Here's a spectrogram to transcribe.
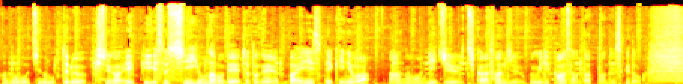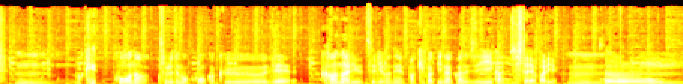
あの、うちの持ってる機種が APS-C 用なので、ちょっとね、倍率的には、あの、21から36ミリ換算だったんですけど、うん。まあ、結構な、それでも広角で、かなり映りはね、バキバキな感じでいい感じでした、やっぱり。うん。おうーん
